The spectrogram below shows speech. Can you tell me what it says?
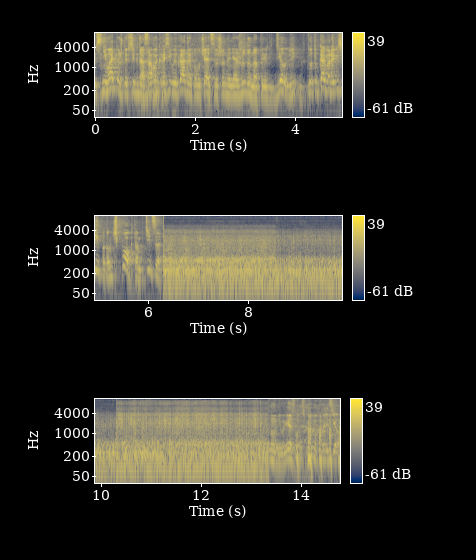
Снимать нужно всегда. Самые красивые кадры получаются совершенно неожиданно. Ты дел... Тут камера висит, потом чпок, там птица. Ну, не врезалась, мимо пролетела.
